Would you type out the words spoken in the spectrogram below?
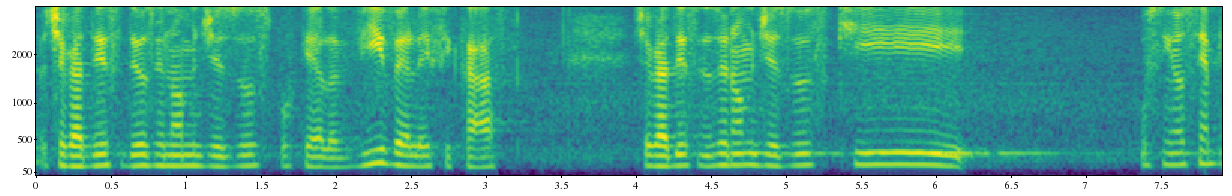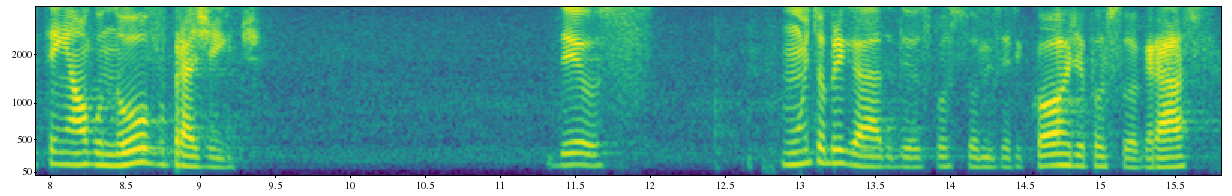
Eu te agradeço, Deus, em nome de Jesus, porque ela é viva, ela é eficaz. Te agradeço, Deus, em nome de Jesus, que o Senhor sempre tem algo novo para a gente. Deus, muito obrigado, Deus, por sua misericórdia, por sua graça.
